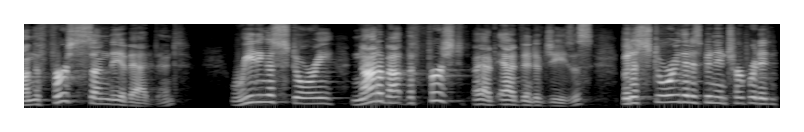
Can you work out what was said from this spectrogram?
on the first Sunday of Advent, reading a story not about the first advent of Jesus, but a story that has been interpreted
